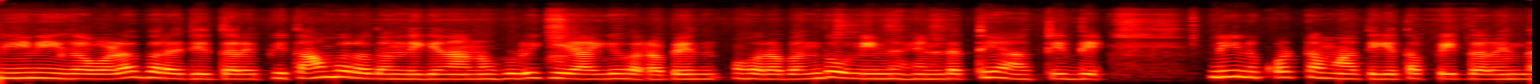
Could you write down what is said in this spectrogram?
ನೀನೀಗ ಒಳ ಬರದಿದ್ದರೆ ಪಿತಾಂಬರದೊಂದಿಗೆ ನಾನು ಹುಡುಗಿಯಾಗಿ ಹೊರಬೆ ಹೊರಬಂದು ನಿನ್ನ ಹೆಂಡತಿ ಆಗ್ತಿದ್ದೆ. ನೀನು ಕೊಟ್ಟ ಮಾತಿಗೆ ತಪ್ಪಿದ್ದರಿಂದ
